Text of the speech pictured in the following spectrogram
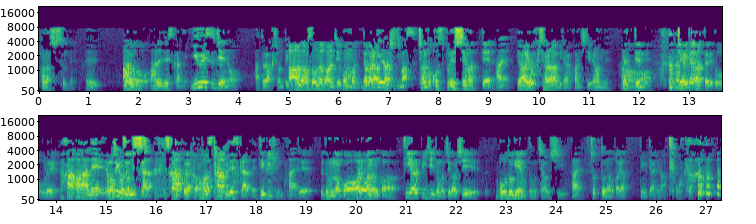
話すんねん。あの、あれですかね。USJ のアトラクション的ああ、なんかそんな感じ、ほんまに。だからっていう、のは聞きます。ちゃんとコスプレしてはって、はい。いや、よく来たな、みたいな感じでやんねん。やってんねん。めっちゃやりたかったけど、俺、ははね、お仕事ですから。スタッフやから。スタッフですからね。できひんくって、でもなんか、あれはなんか、TRPG とも違うし、ボードゲームともちゃうし、はい。ちょっとなんかやってみたいなって思った。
